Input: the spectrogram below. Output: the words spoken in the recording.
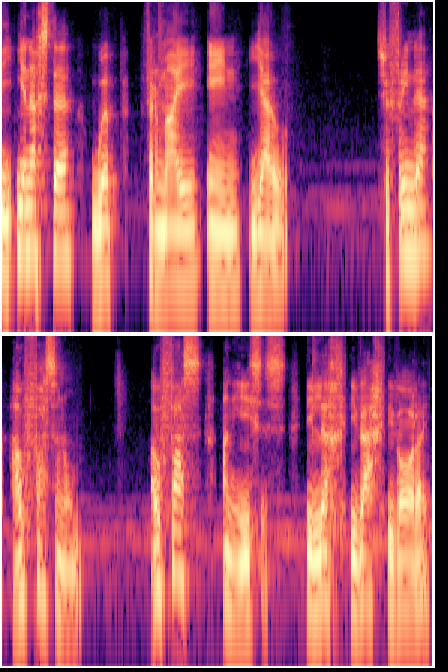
die enigste hoop vir my en jou. So vriende hou vas aan hom. Hou vas aan Jesus. Die lig die weg die waarheid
